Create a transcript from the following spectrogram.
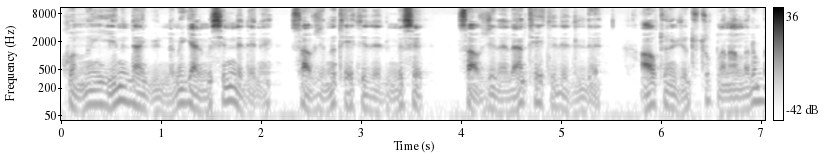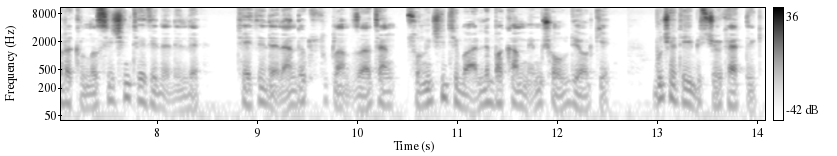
Konunun yeniden gündeme gelmesinin nedeni savcının tehdit edilmesi. Savcı neden tehdit edildi? 6 önce tutuklananların bırakılması için tehdit edildi. Tehdit eden de tutuklandı zaten. Sonuç itibariyle Bakan Memişoğlu diyor ki, bu çeteyi biz çökerttik.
